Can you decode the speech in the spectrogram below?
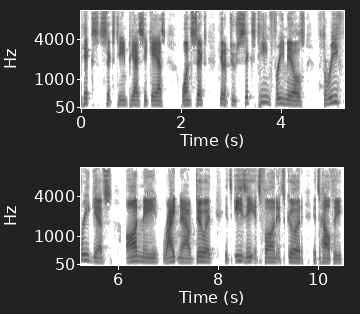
PICS16, P I C K S 1 6. Get up to 16 free meals, three free gifts on me right now. Do it. It's easy. It's fun. It's good. It's healthy.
